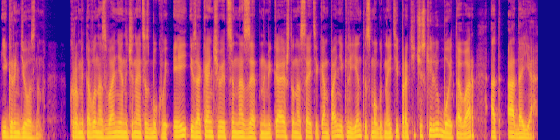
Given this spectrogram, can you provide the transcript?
и грандиозным. Кроме того, название начинается с буквы A и заканчивается на Z, намекая, что на сайте компании клиенты смогут найти практически любой товар от А до Я.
